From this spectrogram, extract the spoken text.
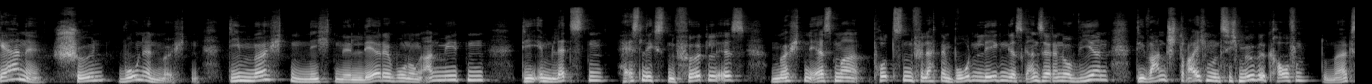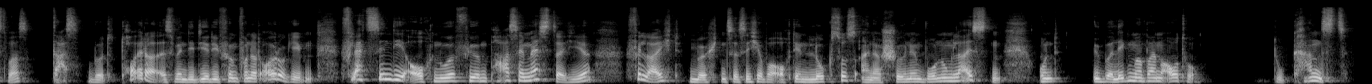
gerne schön wohnen möchten. Die möchten nicht eine leere Wohnung anmieten, die im letzten hässlichsten Viertel ist, möchten erstmal putzen, vielleicht den Boden legen, das Ganze renovieren, die Wand streichen und sich Möbel kaufen. Du merkst was? Das wird teurer, als wenn die dir die 500 Euro geben. Vielleicht sind die auch nur für ein paar Semester hier. Vielleicht möchten sie sich aber auch den Luxus einer schönen Wohnung leisten. Und überleg mal beim Auto. Du kannst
